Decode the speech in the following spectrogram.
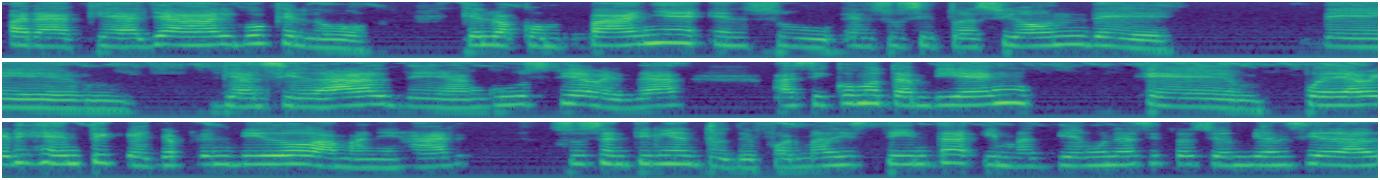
para que haya algo que lo, que lo acompañe en su, en su situación de, de, ansiedad, de angustia, ¿verdad? Así como también eh, puede haber gente que haya aprendido a manejar sus sentimientos de forma distinta y más bien una situación de ansiedad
